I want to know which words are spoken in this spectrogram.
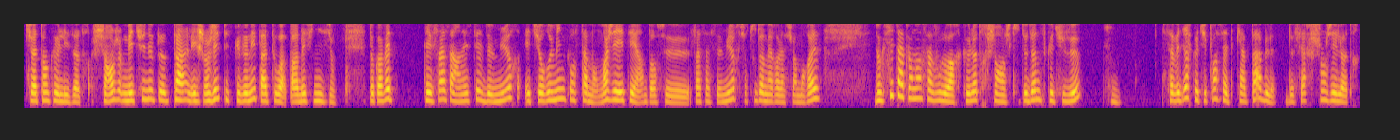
Tu attends que les autres changent, mais tu ne peux pas les changer puisque ce n'est pas toi, par définition. Donc en fait, tu es face à un espèce de mur et tu rumines constamment. Moi j'ai été hein, dans ce, face à ce mur, surtout dans mes relations amoureuses. Donc si tu as tendance à vouloir que l'autre change, qu'il te donne ce que tu veux, ça veut dire que tu penses être capable de faire changer l'autre.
